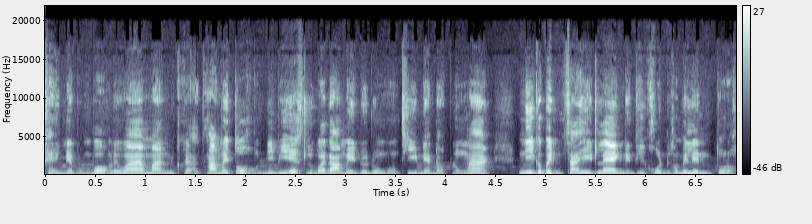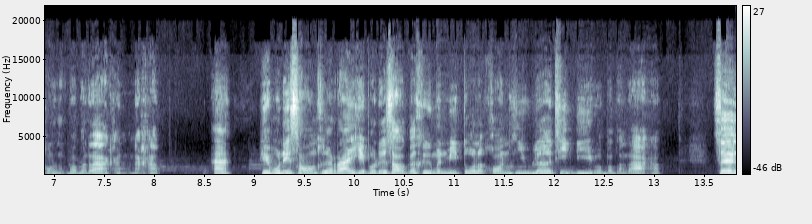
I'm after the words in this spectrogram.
แข็งเนี่ยผมบอกเลยว่ามันทำให้ตัวของ DPS หรือว่าดาเมจโดยรวมของทีมเนี่ยดรอปลงมาก นี่ก็เป็นสาเหตุแรกเนี่ยที่คนเขาไม่เล่นตัวละครของบาบาร่ากันนะครับอะเหตุผลที่ 2 คืออะไรเหตุผลที่ 2 ก็คือมันมีตัวละครฮิลเลอร์ที่ดีกว่าบาบาร่าครับ ซึ่ง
